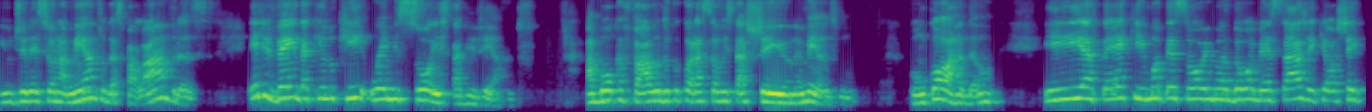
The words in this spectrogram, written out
e o direcionamento das palavras, ele vem daquilo que o emissor está vivendo. A boca fala do que o coração está cheio, não é mesmo? Concordam? E até que uma pessoa me mandou uma mensagem que eu achei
